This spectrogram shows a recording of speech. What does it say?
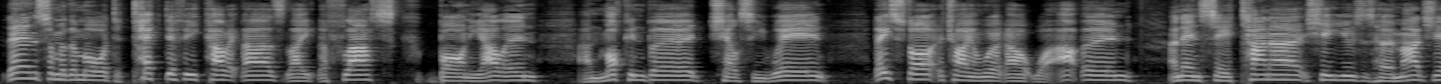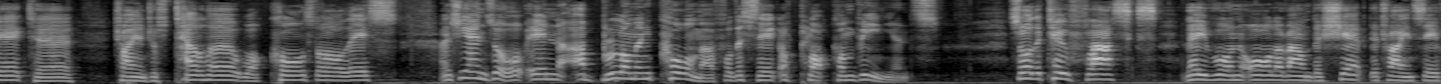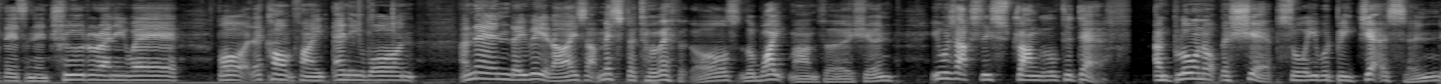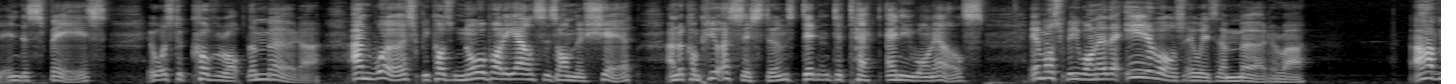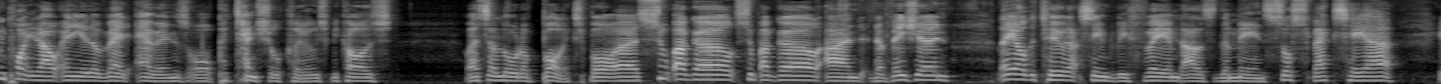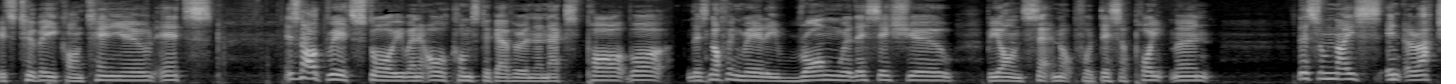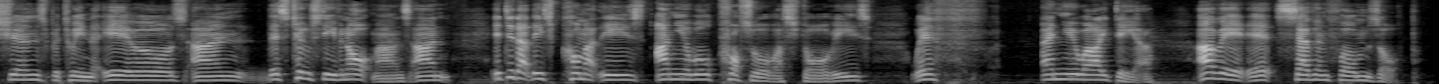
Then some of the more detective characters like The Flask, Barney Allen, and Mockingbird, Chelsea Wayne, they start to try and work out what happened. And then Satana, she uses her magic to try and just tell her what caused all this. And she ends up in a blooming coma for the sake of plot convenience. So the two flasks they run all around the ship to try and see if there's an intruder anywhere, but they can't find anyone. And then they realise that Mr. Terrificals, the white man version, he was actually strangled to death and blown up the ship so he would be jettisoned into space. It was to cover up the murder. And worse, because nobody else is on the ship and the computer systems didn't detect anyone else, it must be one of the heroes who is the murderer. I haven't pointed out any of the red herrings or potential clues because well, that's a load of bollocks. But uh, Supergirl, Supergirl, and The Vision, they are the two that seem to be framed as the main suspects here. It's to be continued. It's it's not a great story when it all comes together in the next part, but there's nothing really wrong with this issue beyond setting up for disappointment. There's some nice interactions between the heroes, and there's two Stephen Altmans, and it did at least come at these annual crossover stories with a new idea. I rate it seven thumbs up.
